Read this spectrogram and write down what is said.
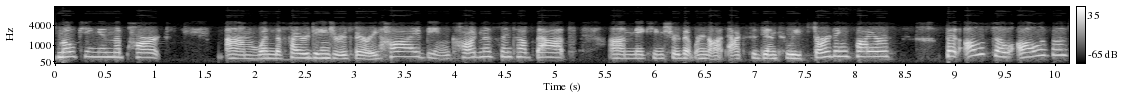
smoking in the parks, um, when the fire danger is very high, being cognizant of that, um, making sure that we're not accidentally starting fires. But also, all of us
